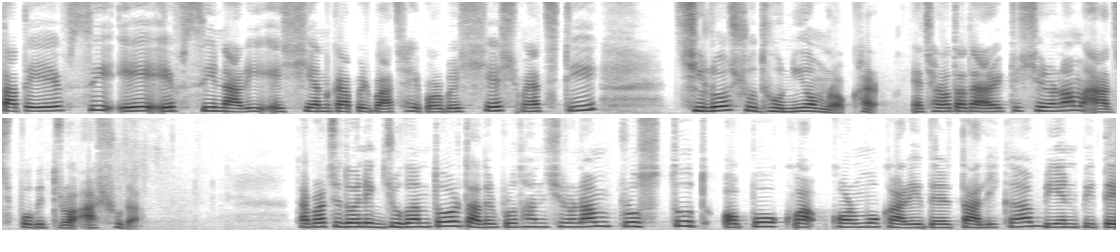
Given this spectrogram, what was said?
তাতে এফসি, এএফসি নারী এশিয়ান কাপের বাছাই পর্বের শেষ ম্যাচটি ছিল শুধু নিয়ম রক্ষার। এছাড়াও তাদের আরেকটি শিরোনাম আজ পবিত্র আশুরা। তারপর হচ্ছে দৈনিক যুগান্তর, তাদের প্রধান শিরোনাম, প্রস্তুত অপকর্মকারীদের তালিকা, বিএনপিতে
